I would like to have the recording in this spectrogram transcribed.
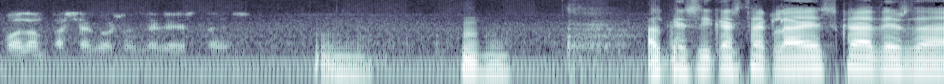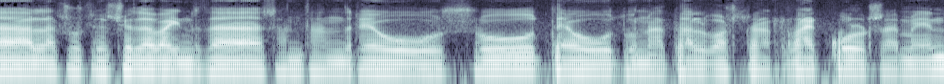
poden passar coses d'aquestes. Uh -huh. El que sí que està clar és que des de l'Associació de Veïns de Sant Andreu Sud heu donat el vostre recolzament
